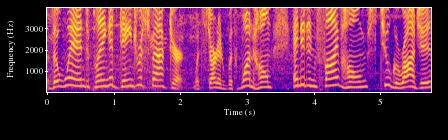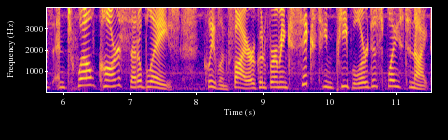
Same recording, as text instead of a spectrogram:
The wind playing a dangerous factor. What started with one home ended in five homes, two garages, and 12 cars set ablaze. Cleveland Fire confirming 16 people are displaced tonight,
